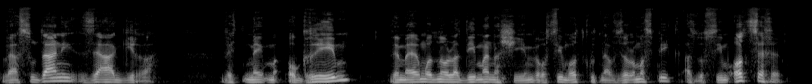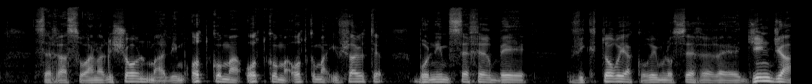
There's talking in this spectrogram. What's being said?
והסודני זה ההגירה. ואוגרים, ומהר מאוד נולדים אנשים ורוצים עוד כותנה, וזה לא מספיק, אז עושים עוד סכר. סכר אסואן הראשון, מעלים עוד קומה, עוד קומה, עוד קומה, אי אפשר יותר. בונים סכר בוויקטוריה, קוראים לו סכר אה, ג'ינג'ה,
